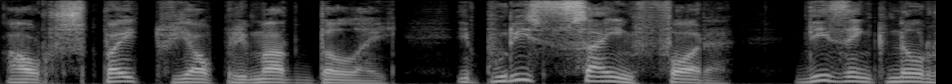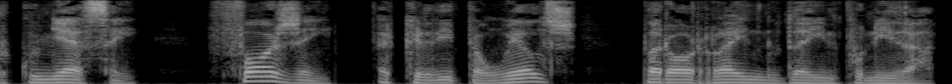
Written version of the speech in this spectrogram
ao respeito e ao primado da lei, e por isso saem fora, dizem que não reconhecem, fogem, acreditam eles, para o reino da impunidade.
